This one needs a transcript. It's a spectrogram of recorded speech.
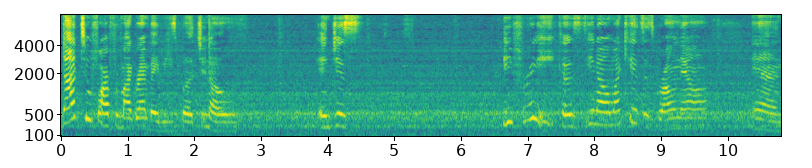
not too far from my grandbabies, but you know, and just be free because you know my kids is grown now and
